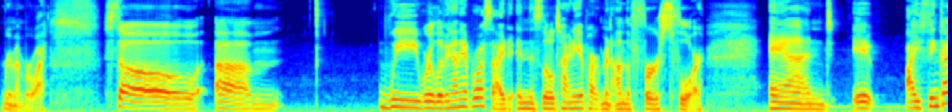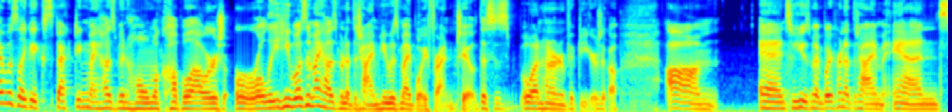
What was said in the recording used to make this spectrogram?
remember why. So, um, we were living on the Upper West Side in this little tiny apartment on the first floor. And it, I think I was like expecting my husband home a couple hours early. He wasn't my husband at the time. He was my boyfriend too. This is 150 years ago. Um, and so he was my boyfriend at the time. And,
